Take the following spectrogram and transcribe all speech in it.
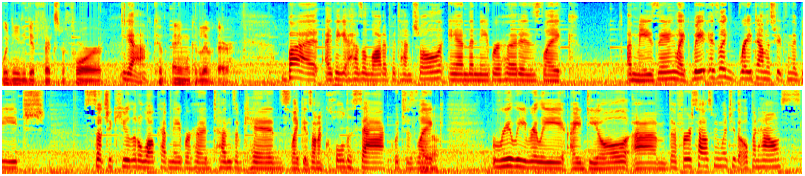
would need to get fixed before Yeah. could, anyone could live there. but I think it has a lot of potential and the neighborhood is like amazing. Like it's like right down the street from the beach. Such a cute little well-kept neighborhood, tons of kids. Like it's on a cul-de-sac, which is like really, really ideal. Um, the first house we went to, the open house,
